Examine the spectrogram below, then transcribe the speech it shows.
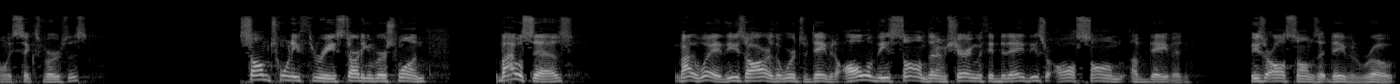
only six verses. Psalm 23, starting in verse 1, the Bible says, by the way, these are the words of David. All of these psalms that I'm sharing with you today, these are all psalms of David. These are all psalms that David wrote.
